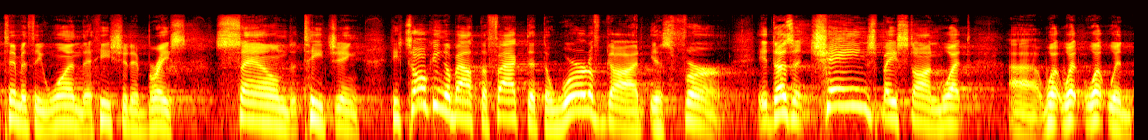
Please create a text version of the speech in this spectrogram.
Timothy 1, that he should embrace sound teaching, he's talking about the fact that the Word of God is firm. It doesn't change based on what, uh, what, what, what would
